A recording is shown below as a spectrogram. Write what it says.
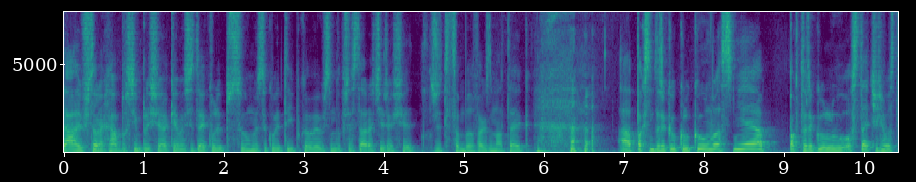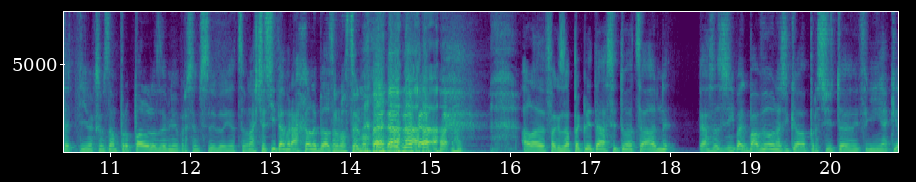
já už to nechápu s tím plišákem, jestli to je kvůli psům, jestli kvůli týpkovi, už jsem to přestal radši řešit, že to byl fakt zmatek. a pak jsem to řekl klukům vlastně a pak to řekl ostatním, ostatním, jak jsem se tam propadl do země, protože jsem si byl něco. Naštěstí tam Ráchel nebyla zrovna ten moment. Ale fakt zapekli ta situace. Ale ne, já jsem se s ní pak bavil, ona říkala prostě, že to je nějaký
